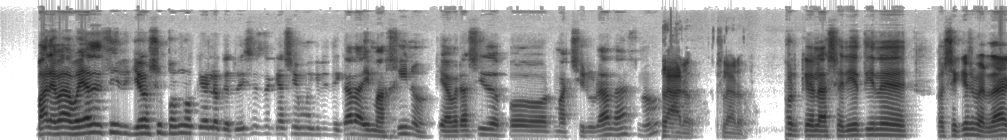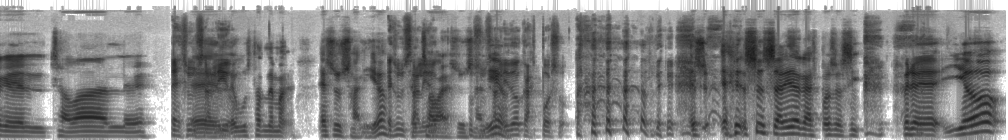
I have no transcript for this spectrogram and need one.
vale, va, voy a decir, yo supongo que lo que tú dices de que ha sido muy criticada, imagino que habrá sido por machiruladas, ¿no? Claro, claro. Porque la serie tiene. Pues sí que es verdad que el chaval. eh, Es un eh, salido. le gustan de ma- Es un salido. Es un salido, chaval es un es un salido. salido casposo. Es, es un salido casposo, sí. Pero yo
